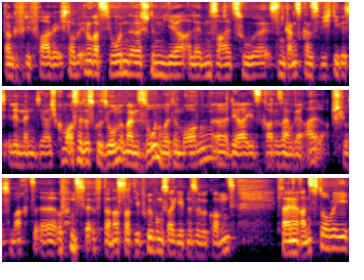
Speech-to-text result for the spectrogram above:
Danke für die Frage. Ich glaube, Innovationen äh, stimmen hier alle im Saal zu. Ist ein ganz, ganz wichtiges Element. Ja, ich komme aus einer Diskussion mit meinem Sohn heute Morgen, äh, der jetzt gerade seinen Realabschluss macht äh, und Donnerstag die Prüfungsergebnisse bekommt. Kleine Randstory.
